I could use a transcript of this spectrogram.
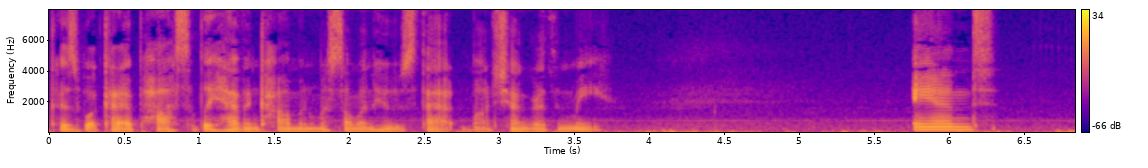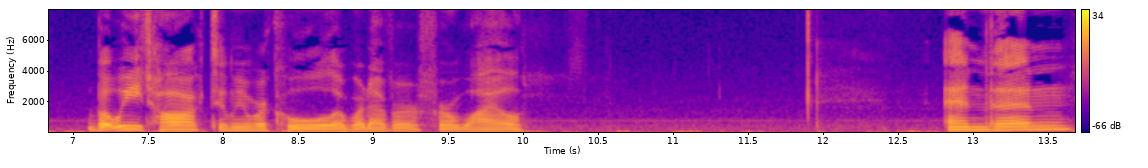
Cuz what could I possibly have in common with someone who's that much younger than me? And but we talked and we were cool or whatever for a while. And then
